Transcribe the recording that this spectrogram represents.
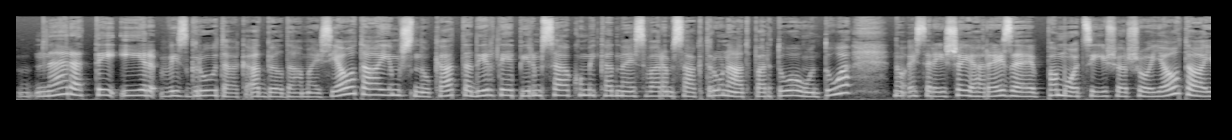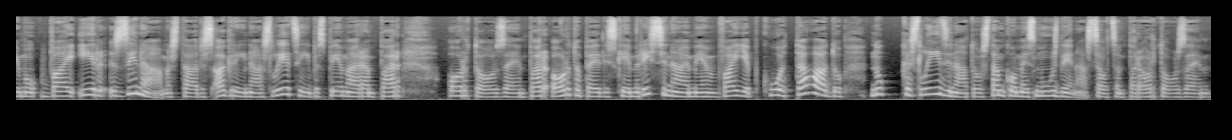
nereti ir visgrūtāk atbildāmais jautājums. Nu, kad tad ir tie pirmsākumi, kad mēs varam sākt runāt par to un to? Nu, es arī šajā reizē pamocīšu ar šo jautājumu, vai ir zināmas tādas agrīnās liecības, piemēram, par ortozēm, par ortopēdiskiem risinājumiem vai jebko tādu, nu, kas līdzinātos tam, ko mēs mūsdienās saucam par ortozēm.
